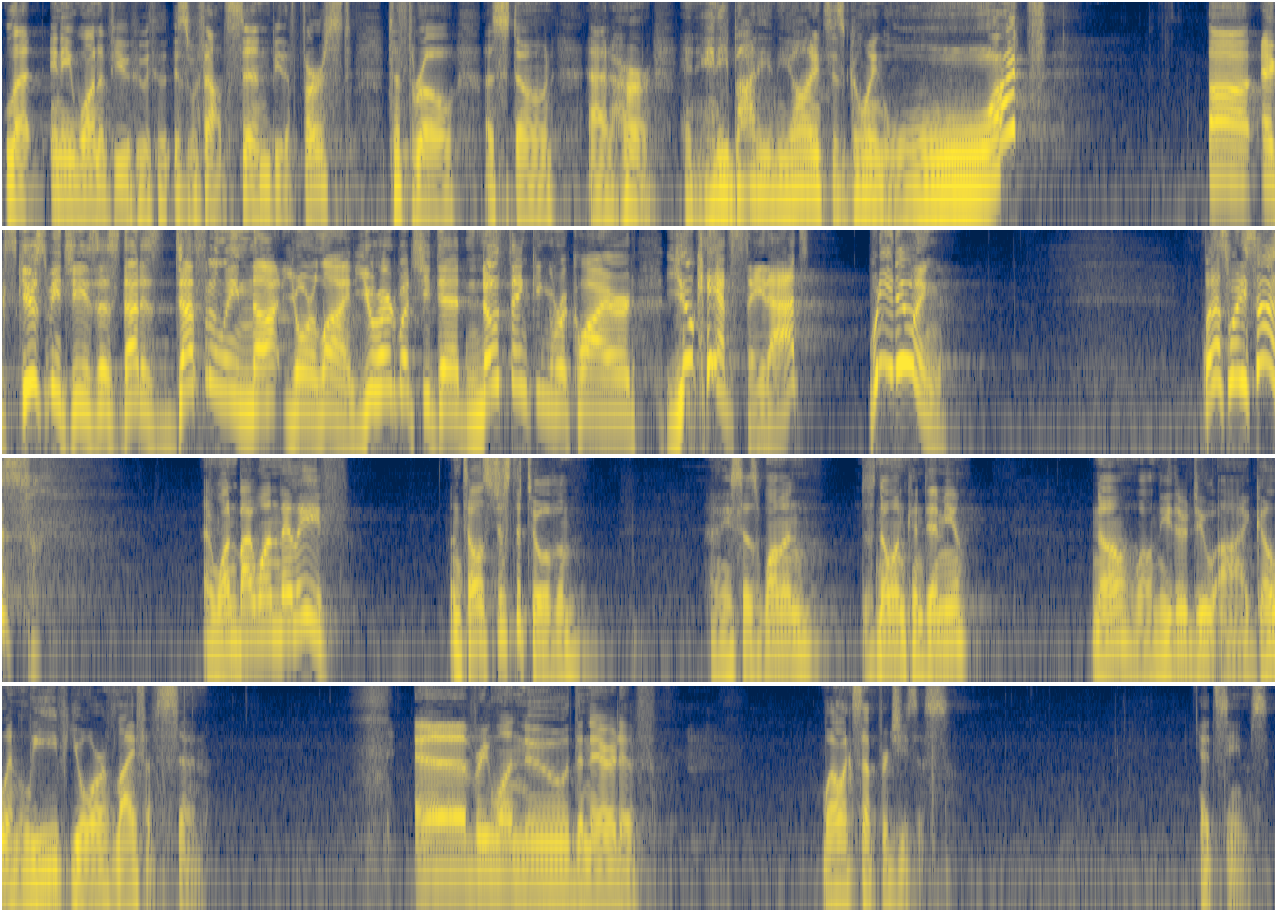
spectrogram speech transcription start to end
let any one of you who is without sin be the first to throw a stone at her. And anybody in the audience is going, What? Uh, excuse me, Jesus, that is definitely not your line. You heard what she did, no thinking required. You can't say that. What are you doing? But that's what he says. And one by one they leave until it's just the two of them. And he says, Woman, does no one condemn you? No? Well, neither do I. Go and leave your life of sin. Everyone knew the narrative. Well, except for Jesus, it seems.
